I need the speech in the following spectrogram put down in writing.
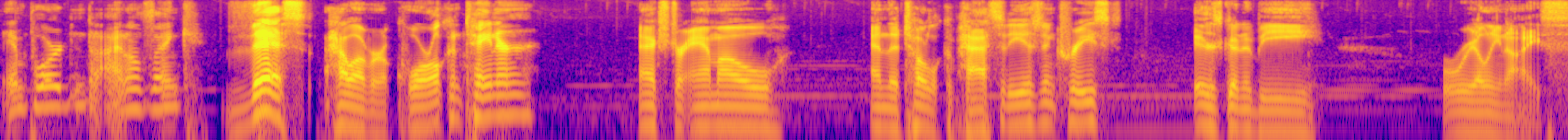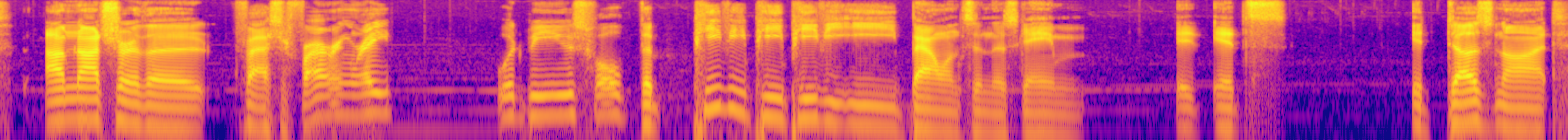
important, I don't think. This, however, a quarrel container, extra ammo, and the total capacity is increased, is going to be really nice. I'm not sure the faster firing rate would be useful. The PvP PvE balance in this game, it it's it does not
